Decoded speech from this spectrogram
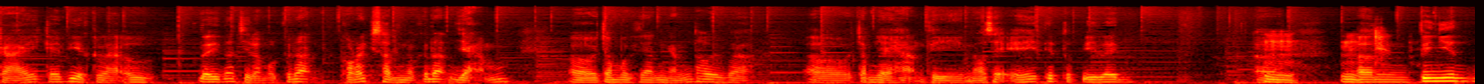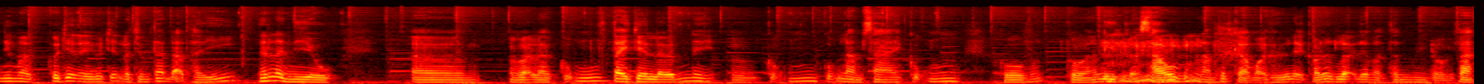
cái cái việc là ừ đây nó chỉ là một cái đoạn correction một cái đoạn giảm uh, trong một thời gian ngắn thôi và uh, trong dài hạn thì nó sẽ tiếp tục đi lên uh, ừ. Ừ. Uh, tuy nhiên nhưng mà câu chuyện này câu chuyện là chúng ta đã thấy rất là nhiều uh, gọi là cũng tay chơi lớn đi ừ, cũng cũng làm sai cũng cố cố gắng đi cửa sau cũng làm tất cả mọi thứ để có được lợi cho bản thân mình rồi và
